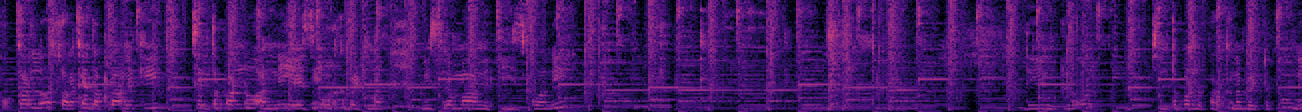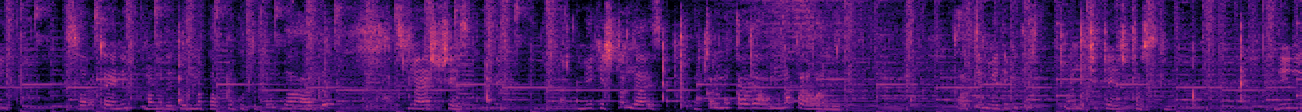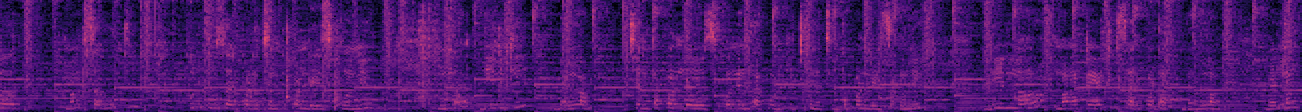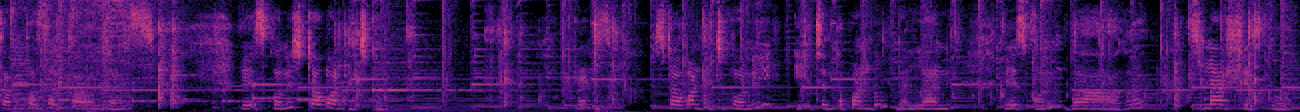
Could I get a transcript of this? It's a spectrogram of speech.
కుక్కర్లో సొరకాయ దప్పడానికి చింతపండు అన్నీ వేసి ఉడకబెట్టిన మిశ్రమాన్ని తీసుకొని దీంట్లో చింతపండు పక్కన పెట్టుకొని సొరకాయని మన దగ్గర ఉన్న పప్పు గుత్తుతో బాగా స్మాష్ చేసుకోవాలి మీకు ఇష్టం కాదు ముక్కలు ముక్కలుగా ఉన్నా పర్వాలేదు. కాకపోతే మెదిపితే మంచి టేస్ట్ వస్తుంది. దీనిలో మనకు సౌత్ పులుపు సరిపడా చింతపండు వేసుకొని ఇలా దీనికి బెల్లం చింతపండు వేసుకొని ఇందాక ఉడికించుకున్న చింతపండు వేసుకొని దీనిలో మన టేస్ట్కి సరిపడా బెల్లం బెల్లం కంపల్సరీ కావాలి గాయస్ వేసుకొని స్టవ్ అంటించుకోండి ఫ్రెండ్స్ స్టవ్ అంటించుకొని ఈ చింతపండు బెల్లాన్ని వేసుకొని బాగా స్మాష్ చేసుకోవాలి.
